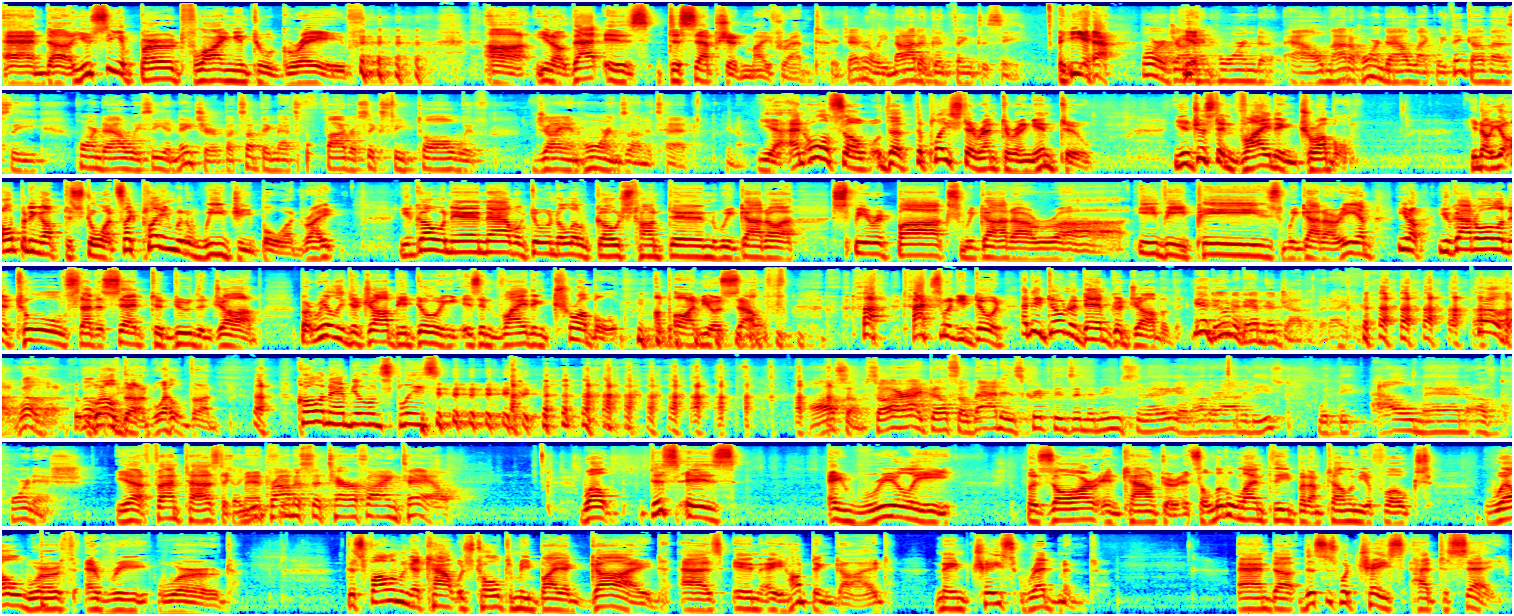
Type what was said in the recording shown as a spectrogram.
And uh, you see a bird flying into a grave. uh, you know that is deception, my friend. Generally, not a good thing to see. yeah, Or a giant horned owl, not a horned owl like we think of as the horned owl we see in nature, but something that's five or six feet tall with giant horns on its head. You know. yeah, and also the the place they're entering into, you're just inviting trouble. You know, you're opening up the store. It's like playing with a Ouija board, right? You're going in now. We're doing a little ghost hunting. We got our spirit box. We got our uh, EVPs. We got our EM. You know, you got all of the tools that are said to do the job. But really, the job you're doing is inviting trouble upon yourself. That's what you're doing. And you're doing a damn good job of it. Yeah, doing a damn good job of it. I agree. well done. Well done. Well done. Well done. Call an ambulance, please. Awesome. So, all right, Bill. So that is cryptids in the news today and other oddities with the Owl Man of Cornish. yeah, fantastic, So man. you promised a terrifying tale. Well, this is a really bizarre encounter. It's a little lengthy, but I'm telling you, folks, well worth every word. This following account was told to me by a guide, as in a hunting guide, named Chase Redmond. And uh, this is what Chase had to say.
